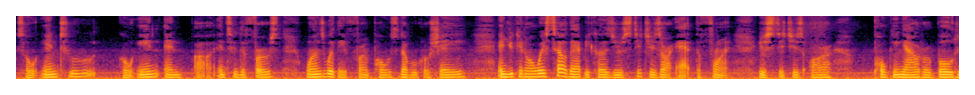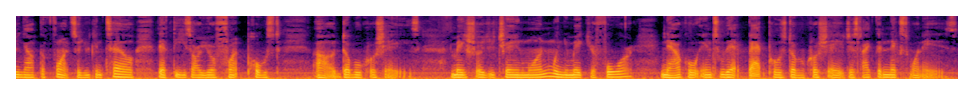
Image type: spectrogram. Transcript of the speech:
So into, go in and uh, into the first ones with a front post double crochet. And you can always tell that because your stitches are at the front. Your stitches are poking out or bulging out the front. So you can tell that these are your front post uh, double crochets. Make sure you chain one when you make your four. Now go into that back post double crochet just like the next one is.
